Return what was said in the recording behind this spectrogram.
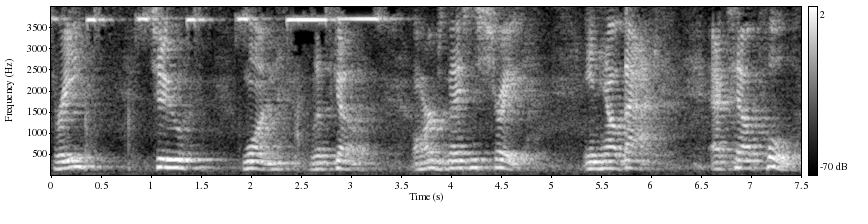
Three, two, one. Let's go. Arms nice and straight. Inhale back. Exhale, pull.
